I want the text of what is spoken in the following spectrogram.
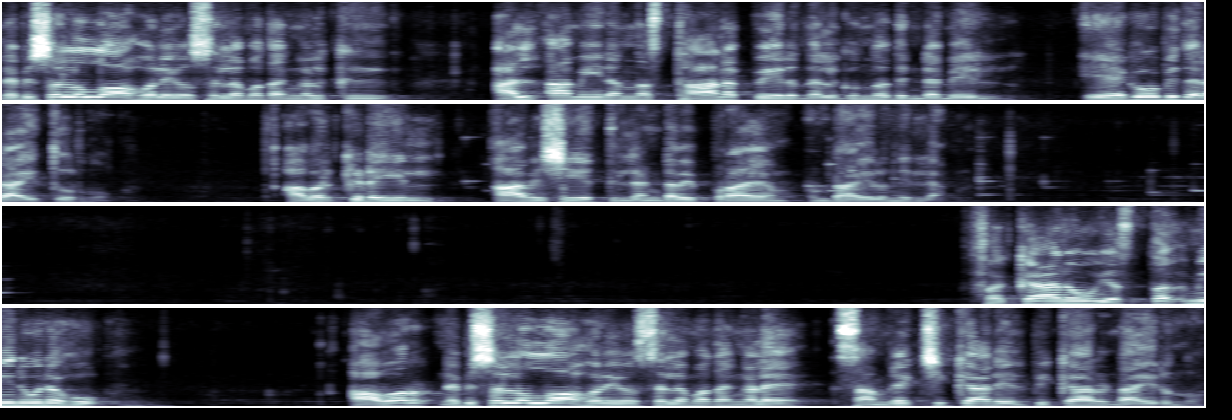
നബി സല്ലല്ലാഹു അലൈഹി വസ്ലമ തങ്ങൾക്ക് അൽ അമീൻ എന്ന സ്ഥാനപ്പേര് നൽകുന്നതിന്റെ മേൽ ഏകോപിതരായി തീർന്നു അവർക്കിടയിൽ ആ വിഷയത്തിൽ രണ്ടഭിപ്രായം ഉണ്ടായിരുന്നില്ല. ഫക്കാനു യസ്തമീനൂനഹു അവർ നബി സല്ലല്ലാഹു അലൈഹി വസല്ലമ തങ്ങളെ സംരക്ഷിക്കാൻ ഏൽപ്പിക്കാറുണ്ടായിരുന്നു.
